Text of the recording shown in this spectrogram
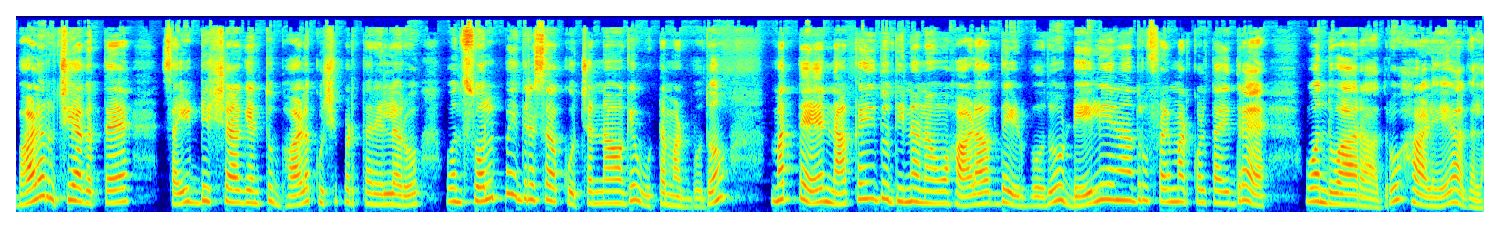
ಭಾಳ ರುಚಿಯಾಗುತ್ತೆ. ಸೈಡ್ ಡಿಶ್ ಆಗಿ ಅಂತೂ ಭಾಳ ಖುಷಿ ಪಡ್ತಾರೆ ಎಲ್ಲರೂ. ಒಂದು ಸ್ವಲ್ಪ ಇದ್ದರೆ ಸಾಕು, ಚೆನ್ನಾಗಿ ಊಟ ಮಾಡ್ಬೋದು. ಮತ್ತು ನಾಲ್ಕೈದು ದಿನ ನಾವು ಹಾಳಾಗದೆ ಇಡ್ಬೋದು. ಡೈಲಿ ಏನಾದರೂ ಫ್ರೈ ಮಾಡ್ಕೊಳ್ತಾ ಇದ್ದರೆ ಒಂದು ವಾರ ಆದರೂ ಹಾಳೇ ಆಗಲ್ಲ.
